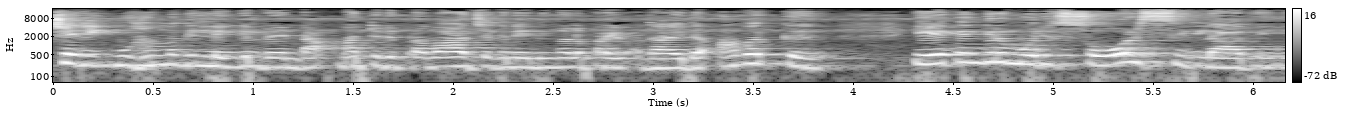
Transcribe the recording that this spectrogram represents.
ശരി മുഹമ്മദ് ഇല്ലെങ്കിൽ വേണ്ട മറ്റൊരു പ്രവാചകനെ നിങ്ങൾ പറയൂ. അതായത് അവർക്ക് ഏതെങ്കിലും ഒരു സോഴ്സ് ഇല്ലാതെ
